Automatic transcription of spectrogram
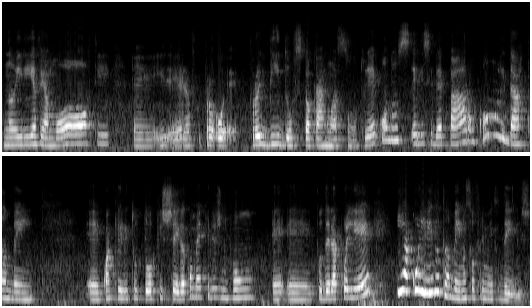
não iria ver a morte, é, era pro, é, proibido se tocar no assunto. E aí, quando eles se deparam, como lidar também é, com aquele tutor que chega, como é que eles vão é, é, poder acolher e acolhido também no sofrimento deles.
